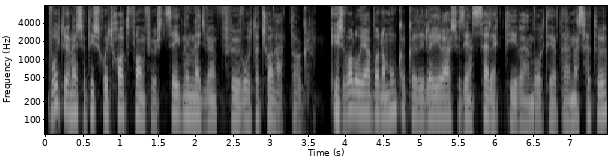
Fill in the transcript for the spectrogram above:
Volt olyan eset is, hogy 60 fős cégnél 40 fő volt a családtag és valójában a munkaköri leírás az ilyen szelektíven volt értelmezhető,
